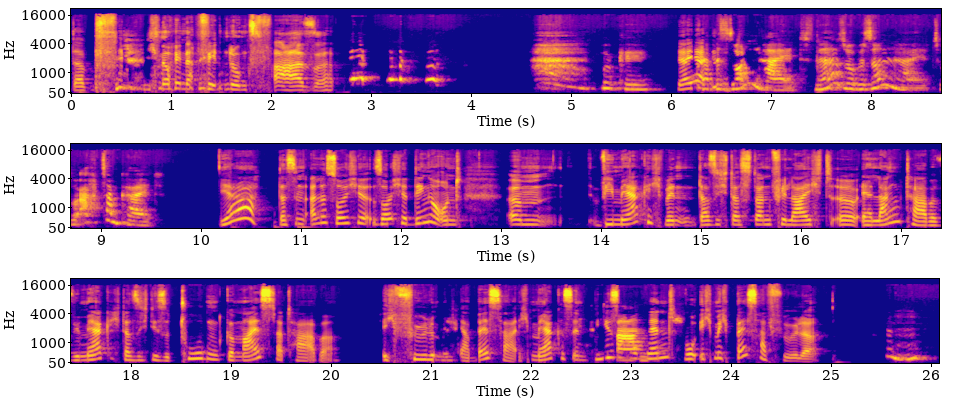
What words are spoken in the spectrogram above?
da bin ich noch in der Findungsphase. okay. Ja, ja. ja Besonnenheit, ne? So Besonnenheit, so Achtsamkeit. Ja, das sind alles solche, solche Dinge und ähm, wie merke ich, wenn, dass ich das dann vielleicht äh, erlangt habe? Wie merke ich, dass ich diese Tugend gemeistert habe? Ich fühle mich ja besser. Ich merke es in diesem ah. Moment, wo ich mich besser fühle. Mhm.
